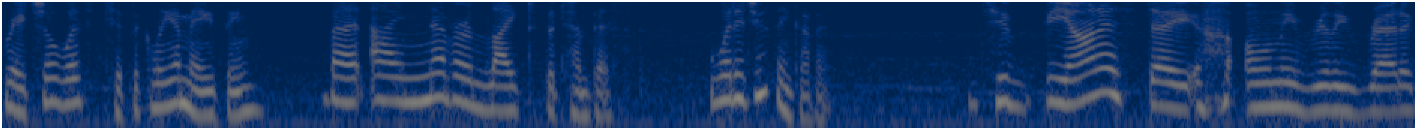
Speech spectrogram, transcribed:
Rachel was typically amazing, but I never liked The Tempest. What did you think of it? To be honest, I only really read a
